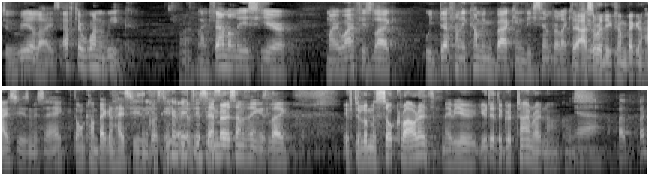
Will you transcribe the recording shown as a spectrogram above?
to realize after one week, Right. my family is here. My wife is like, we're definitely coming back in December. Like They asked already to come back in high season. We say, hey, don't come back in high season because the end of December busy. or something is like, if Tulum is so crowded, maybe you, you did a good time right now. 'cause Yeah, but but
